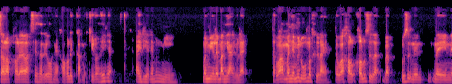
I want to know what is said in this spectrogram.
สำหรับเขาแล้วอะเซซาริโอเนี่ยเขาก็เลยกลับมาคิดว่าเฮ้ยเนี่ยไอเดียเนี่ยมันมีมันมีอะไรบางอย่างอยู่แหละ แต่ว่ามันยังไม่รู้มันคืออะไร แต่ว่าเขาเขารู้สึกแบบรู้สึกในในใน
